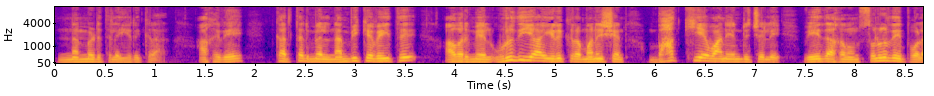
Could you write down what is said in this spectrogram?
நம்மிடத்தில் இருக்கிறார். ஆகவே கர்த்தர் மேல் நம்பிக்கை வைத்து அவர் மேல் உறுதியாய் இருக்கிற மனுஷன் பாக்கியவான் என்று சொல்லி வேதாகமம் சொல்கிறதை போல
